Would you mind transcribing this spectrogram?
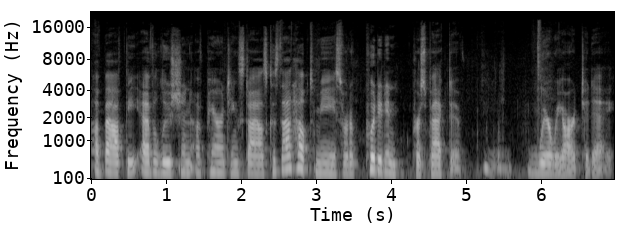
about the evolution of parenting styles? Because that helped me sort of put it in perspective where we are today.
